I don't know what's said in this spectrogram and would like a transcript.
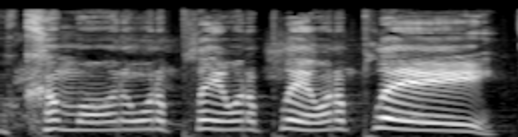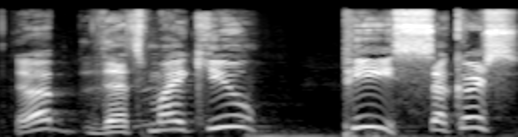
Oh, come on, I wanna play, I wanna play, I wanna play! Yep, that's my cue. Peace, suckers!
